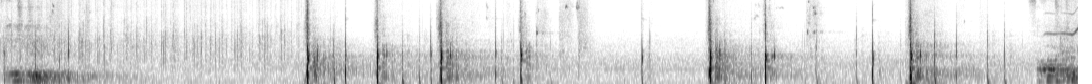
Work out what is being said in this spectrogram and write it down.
Three two. Four two.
